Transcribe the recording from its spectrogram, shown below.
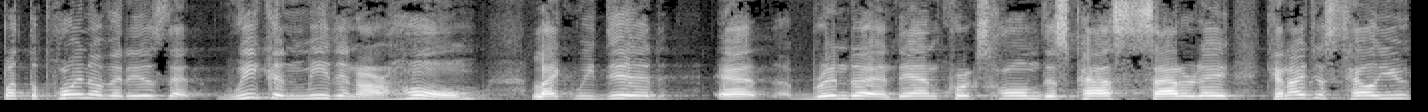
But the point of it is that we can meet in our home like we did at Brenda and Dan Quirk's home this past Saturday. Can I just tell you,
